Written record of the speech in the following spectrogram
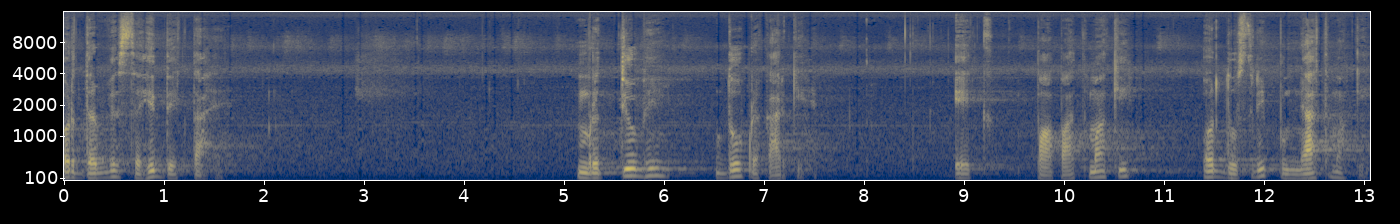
और द्रव्य सहित देखता है। मृत्यु भी दो प्रकार की है। एक पापात्मा की और दूसरी पुण्यात्मा की।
